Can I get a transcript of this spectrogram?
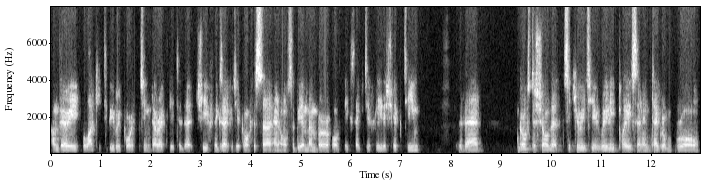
I'm very lucky to be reporting directly to the chief executive officer and also be a member of the executive leadership team that goes to show that security really plays an integral role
